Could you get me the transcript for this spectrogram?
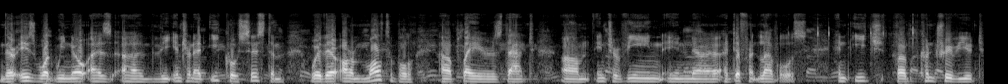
There is what we know as uh, the internet ecosystem, where there are multiple uh, players that um, intervene in uh, at different levels, and each uh, contribute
